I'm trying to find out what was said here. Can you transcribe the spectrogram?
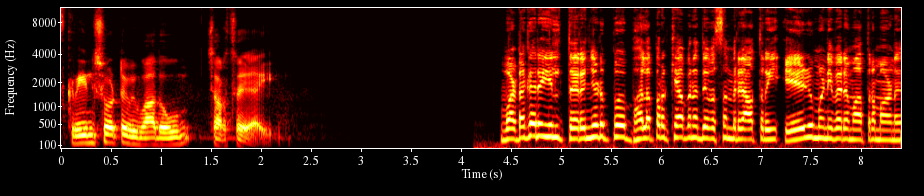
സ്ക്രീൻഷോട്ട് വിവാദവും ചർച്ചയായി. വടകരയിൽ തെരഞ്ഞെടുപ്പ് ഫലപ്രഖ്യാപന ദിവസം രാത്രി ഏഴ് മണിവരെ മാത്രമാണ്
